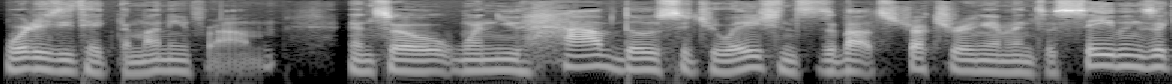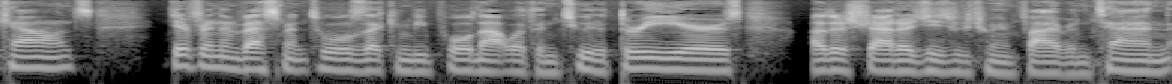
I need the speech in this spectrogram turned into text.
where does he take the money from and so when you have those situations it's about structuring them into savings accounts different investment tools that can be pulled out within two to three years other strategies between five and ten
